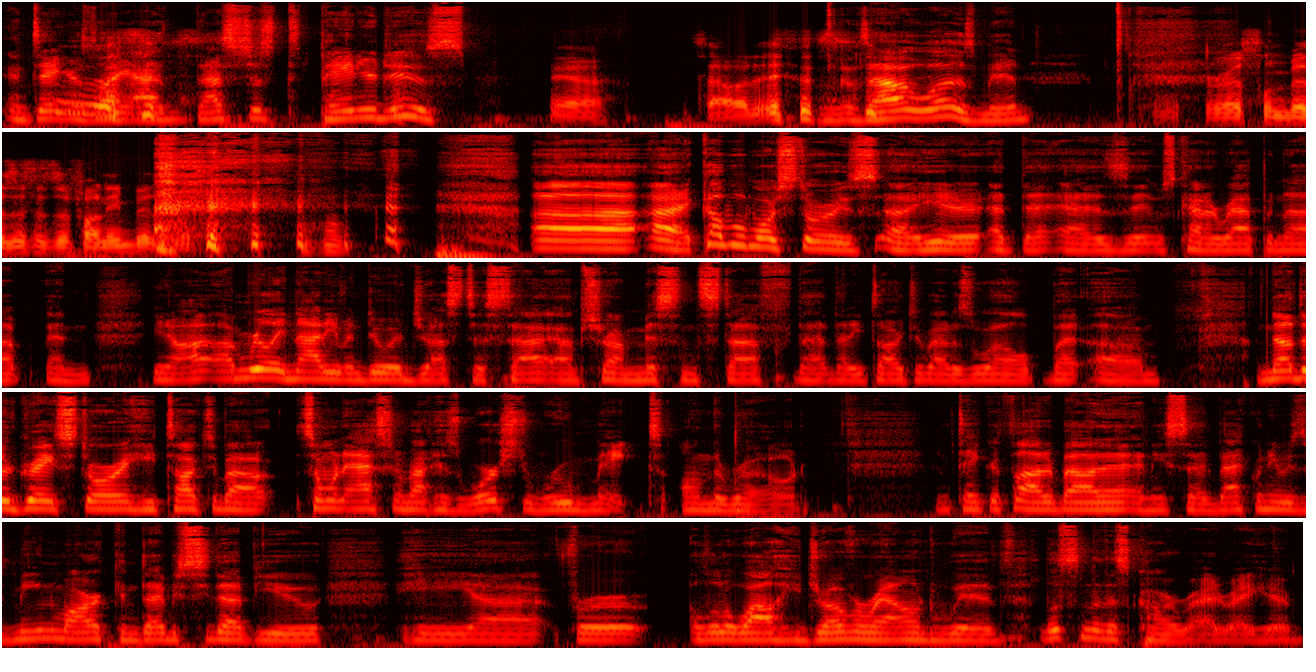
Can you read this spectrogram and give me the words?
and Taker's like, "That's just paying your dues. Yeah, that's how it is. That's how it was, man." The wrestling business is a funny business. Uh, all right, a couple more stories uh, here at the as it was kind of wrapping up, and you know I, I'm really not even doing justice. I, I'm sure I'm missing stuff that, that he talked about as well. But um, another great story. He talked about someone asked him about his worst roommate on the road. And Taker thought about it, and he said back when he was Mean Mark in WCW, he uh, for a little while he drove around with. Listen to this car ride right here:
